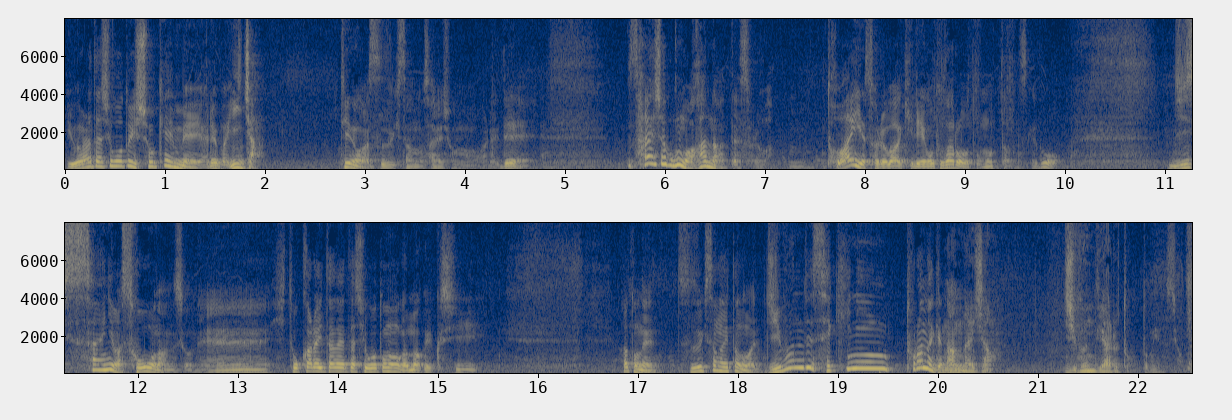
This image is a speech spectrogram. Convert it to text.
言われた仕事一生懸命やればいいじゃんっていうのが鈴木さんの最初のあれで最初は僕も分かんなかったですそれは。とはいえそれは綺麗事だろうと思ったんですけど実際にはそうなんですよね。人からいただいた仕事の方がうまくいくし。あとね鈴木さんが言ったのは自分で責任取らなきゃなんないじゃん。自分でやるととですよ。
